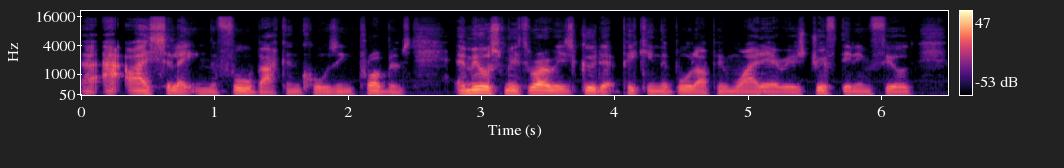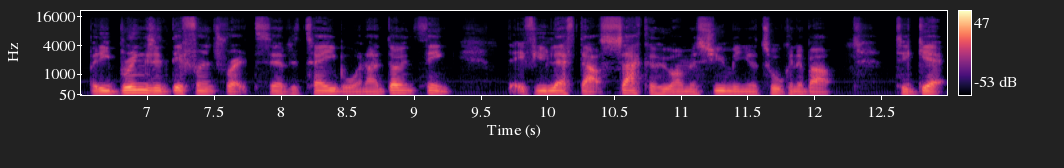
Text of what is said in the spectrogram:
uh, at isolating the fullback and causing problems. Emil Smith Rowe is good at picking the ball up in wide areas, drifting in field, but he brings a different threat to the table. And I don't think that if you left out Saka, who I'm assuming you're talking about, to get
